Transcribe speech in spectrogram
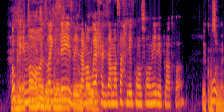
okay no like seriously زعما واحد زعما صح لي consommer les plateformes لي consommer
